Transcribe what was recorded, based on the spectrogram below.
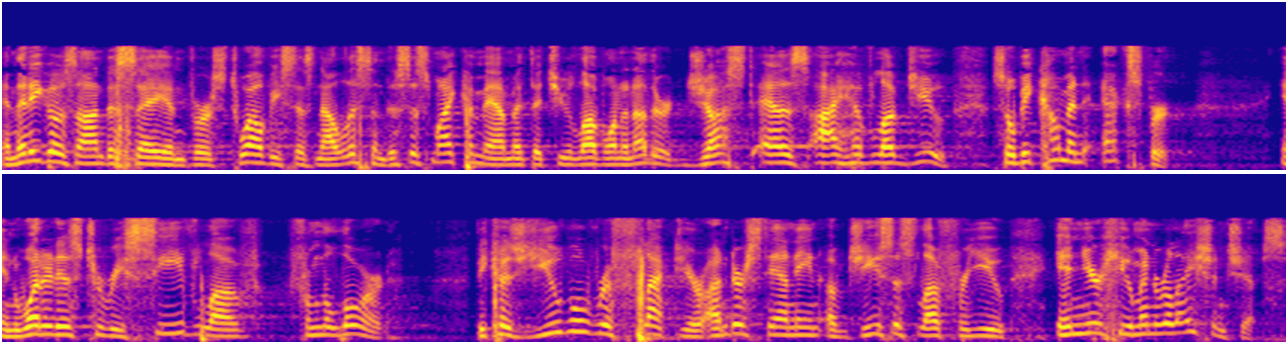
And then he goes on to say in verse 12, he says, Now listen, this is my commandment that you love one another just as I have loved you. So become an expert in what it is to receive love from the Lord because you will reflect your understanding of Jesus' love for you in your human relationships.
